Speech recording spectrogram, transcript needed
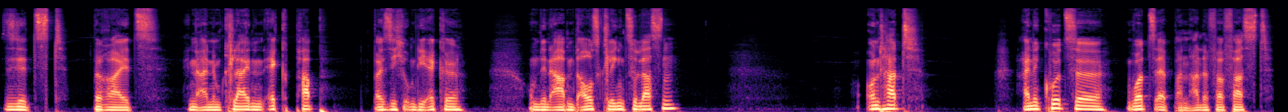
sitzt bereits in einem kleinen Eckpub bei sich um die Ecke, um den Abend ausklingen zu lassen, und hat eine kurze WhatsApp an alle verfasst,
